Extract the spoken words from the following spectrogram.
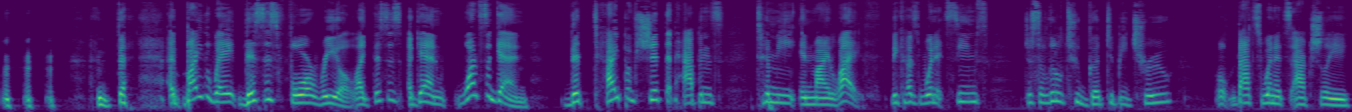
By the way, this is for real. Like, this is, again, once again, the type of shit that happens to me in my life. Because when it seems just a little too good to be true, well, that's when it's actually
